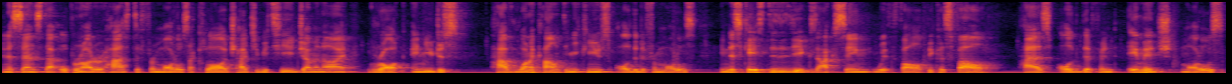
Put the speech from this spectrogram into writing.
in a sense that OpenRouter has different models like Claude, ChatGPT, Gemini, Grok, and you just have one account and you can use all the different models. In this case, this is the exact same with Fal because Fal has all the different image models.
